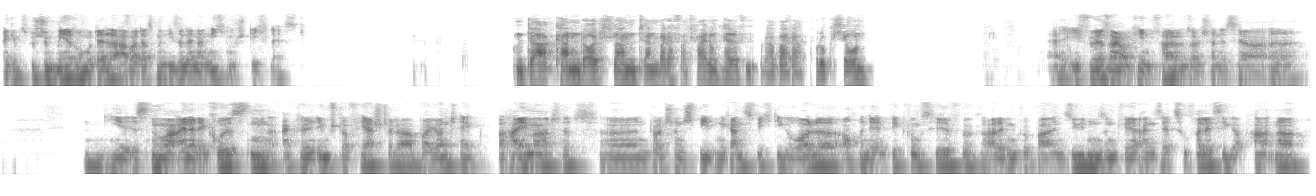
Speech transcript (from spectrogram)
Da gibt es bestimmt mehrere Modelle, aber dass man diese Länder nicht im Stich lässt. Und da kann Deutschland dann bei der Verteilung helfen oder bei der Produktion? Äh, ich würde sagen, auf jeden Fall. Deutschland ist ja, äh, hier ist nur einer der größten aktuellen Impfstoffhersteller, BioNTech, beheimatet. Äh, Deutschland spielt eine ganz wichtige Rolle, auch in der Entwicklungshilfe. Gerade im globalen Süden sind wir ein sehr zuverlässiger Partner.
